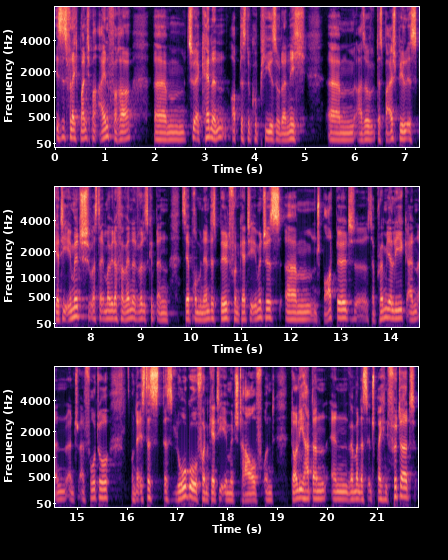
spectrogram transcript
ist es vielleicht manchmal einfacher ähm, zu erkennen, ob das eine Kopie ist oder nicht. Ähm, also das Beispiel ist Getty Image, was da immer wieder verwendet wird. Es gibt ein sehr prominentes Bild von Getty Images, ähm, ein Sportbild äh, aus der Premier League, ein, ein, ein, ein Foto. Und da ist das, das Logo von Getty Image drauf. Und Dolly hat dann, ein, wenn man das entsprechend füttert,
